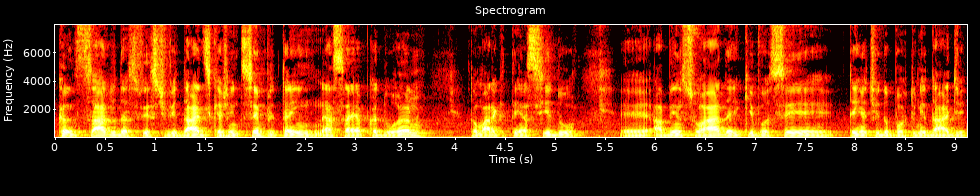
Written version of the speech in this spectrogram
cansado das festividades que a gente sempre tem nessa época do ano. Tomara que tenha sido é, abençoada e que você tenha tido oportunidade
